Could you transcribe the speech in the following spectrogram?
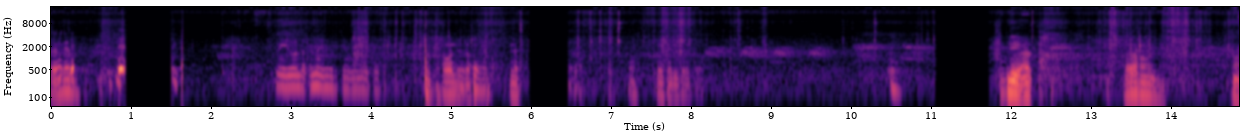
തന്നെ എന്നാ ഇതുകൊണ്ട് എന്നാ ഇത് പിടിച്ചോ കേട്ടോ ഇത് ആ- വേറെ ഒന്നുമില്ല. ആ.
